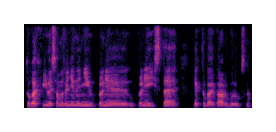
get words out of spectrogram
v tuhle chvíli samozřejmě není úplně, úplně jisté, jak to bude vypadat do budoucna.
